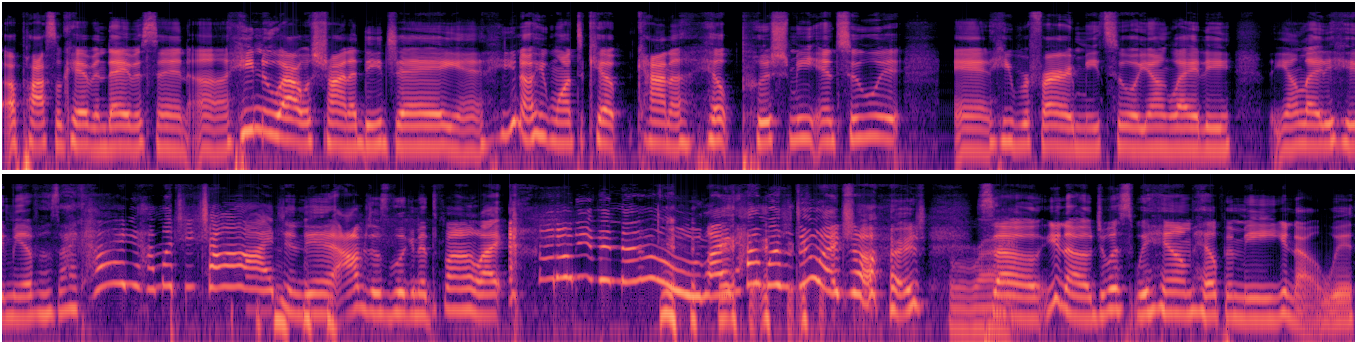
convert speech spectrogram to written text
Apostle Kevin Davidson, uh he knew I was trying to DJ and you know, he wanted to kept kind of help push me into it and he referred me to a young lady. The young lady hit me up and was like, "Hey, how much you charge?" And then I'm just looking at the phone like, "I don't even know. Like, how much do I charge?" Right. So, you know, just with him helping me, you know, with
